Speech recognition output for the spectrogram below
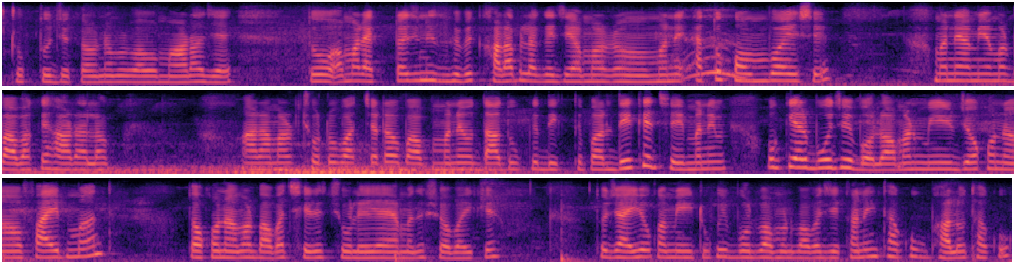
স্ট্রোক তো যে কারণে আমার বাবা মারা যায়। তো আমার একটা জিনিস ভেবে খারাপ লাগে যে আমার মানে এত কম বয়সে মানে আমি আমার বাবাকে হারালাম। আর আমার ছোট বাচ্চাটাও বাবা মানে ওর দাদুকে দেখতে পার, দেখেছে মানে ও কি আর বোঝে বলো। আমার মেয়ের যখন ফাইভ মান্থ তখন আমার বাবা ছেড়ে চলে যায় আমাদের সবাইকে। তো যাই হোক, আমি এইটুকুই বলব, আমার বাবা যেখানেই থাকুক, ভালো থাকুক।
